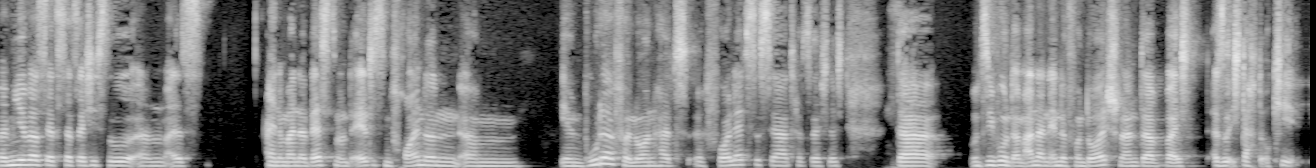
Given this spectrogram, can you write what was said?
bei mir war es jetzt tatsächlich so, ähm, als eine meiner besten und ältesten Freundinnen ähm, ihren Bruder verloren hat, äh, vorletztes Jahr tatsächlich, da und sie wohnt am anderen Ende von Deutschland. Da war ich, also ich dachte, okay,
